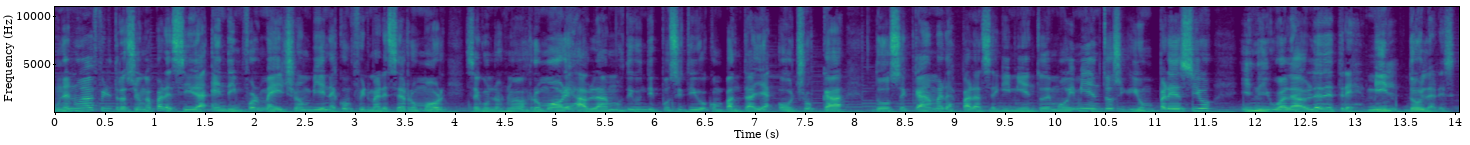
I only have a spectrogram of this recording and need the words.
Una nueva filtración aparecida en The Information viene a confirmar ese rumor. Según los nuevos rumores hablamos de un dispositivo con pantalla 8K, 12 cámaras para seguimiento de movimientos y un precio inigualable de 3 mil dólares.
